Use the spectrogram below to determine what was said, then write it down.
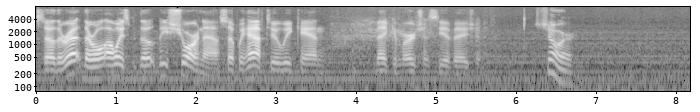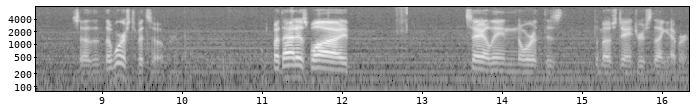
So the re- there will always be shore now. So if we have to, we can make emergency evasion. Sure. So the, the worst of it's over. But that is why sailing north is the most dangerous thing ever.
